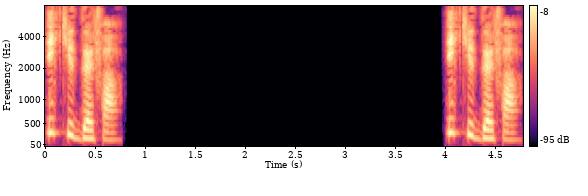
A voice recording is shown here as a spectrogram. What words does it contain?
İki defa. İki defa.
